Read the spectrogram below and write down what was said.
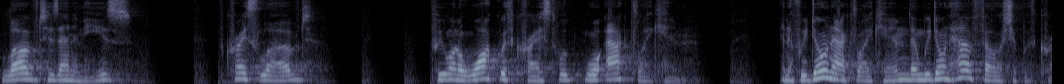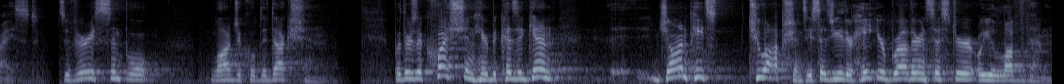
loved his enemies, if Christ loved, if we want to walk with Christ, we'll, we'll act like him. And if we don't act like him, then we don't have fellowship with Christ. It's a very simple logical deduction. But there's a question here because, again, John paints two options. He says you either hate your brother and sister or you love them.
